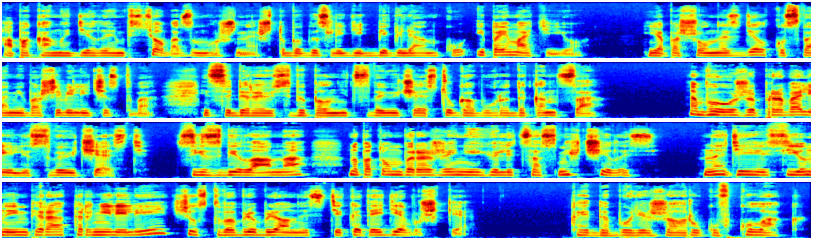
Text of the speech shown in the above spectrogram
А пока мы делаем все возможное, чтобы выследить беглянку и поймать ее. Я пошел на сделку с вами, Ваше Величество, и собираюсь выполнить свою часть уговора до конца. Вы уже провалили свою часть съязвила она, но потом выражение ее лица смягчилось. Надеюсь, юный император не лелеет чувство влюбленности к этой девушке. Кайда боли сжал руку в кулак.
